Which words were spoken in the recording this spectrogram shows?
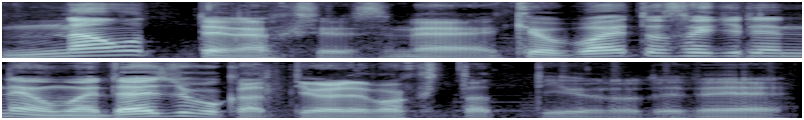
治ってなくてですね今日バイト先でねお前大丈夫かって言われまくったっていうのでね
